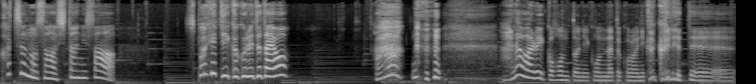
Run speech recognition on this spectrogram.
カツのさ下にさスパゲティ隠れてたよ。ああら悪い子本当にこんなところに隠れて。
